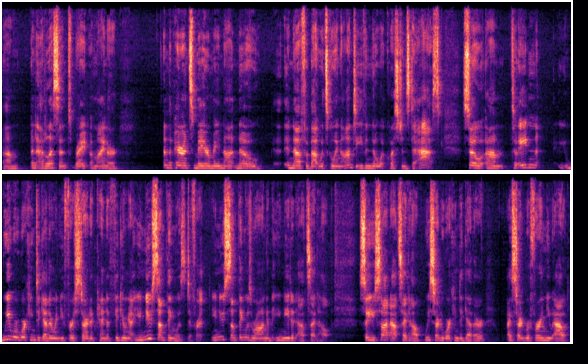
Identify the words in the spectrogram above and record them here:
um, an adolescent, right? A minor. And the parents may or may not know enough about what's going on to even know what questions to ask. So, um, so Aidan, we were working together when you first started kind of figuring out, you knew something was different. You knew something was wrong and that you needed outside help. So you sought outside help. We started working together. I started referring you out.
